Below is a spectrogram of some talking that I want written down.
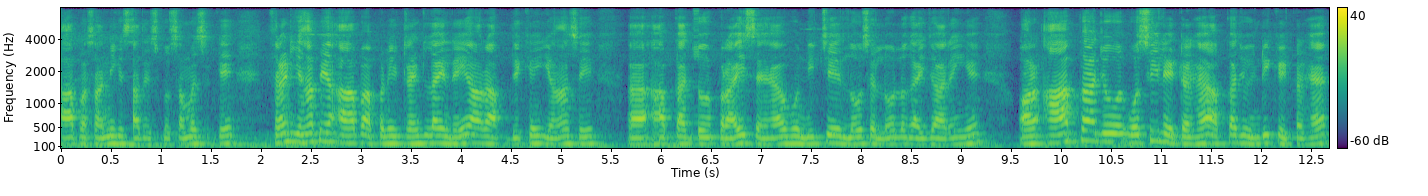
आप आसानी के साथ इसको समझ सकें। फ्रेंड, यहाँ पे आप अपनी ट्रेंड लाइन लें और आप देखें यहाँ से आपका जो प्राइस है, वो नीचे लो से लो लगाई जा रही है। और आपका जो ओसीलेटर है, आपका जो इंडिकेटर है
